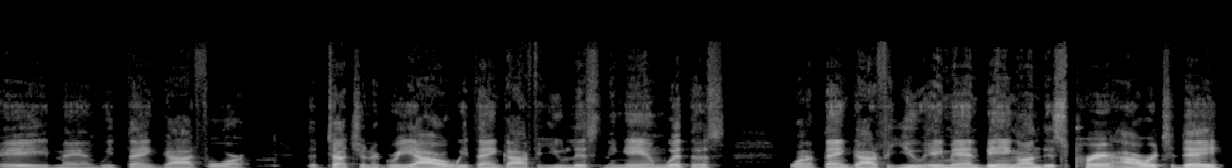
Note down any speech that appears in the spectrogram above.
Amen. We thank God for the touch and agree hour. We thank God for you listening in with us. Want to thank God for you, amen, being on this prayer hour today.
